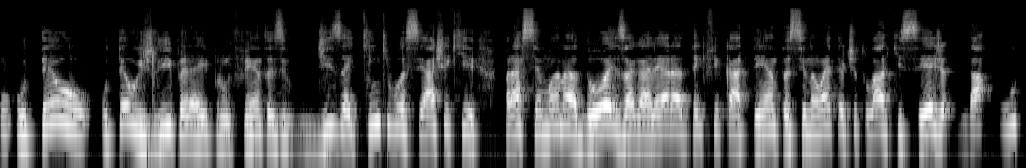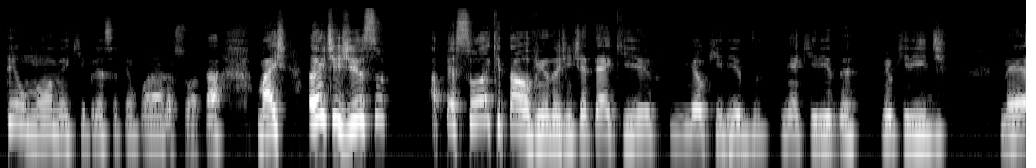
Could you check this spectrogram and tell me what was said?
um, o teu o teu sleeper aí para um fantasy, diz aí quem que você acha que para semana 2 a galera tem que ficar atenta, se não é teu titular que seja, dá o teu nome aqui para essa temporada só, tá? Mas antes disso, a pessoa que tá ouvindo a gente até aqui, meu querido, minha querida, meu querido, né?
